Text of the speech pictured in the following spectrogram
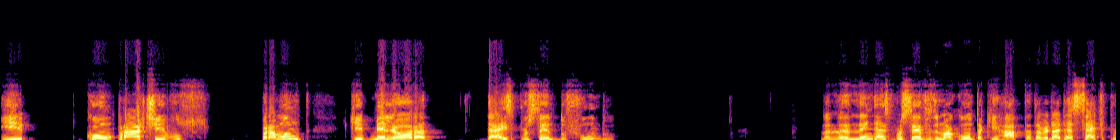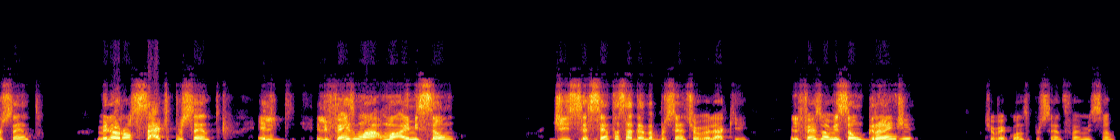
e compra ativos para que melhora 10% do fundo. É nem 10%, fazendo uma conta aqui rápida, na verdade é 7%. Melhorou 7%. Ele, ele fez uma, uma emissão de 60% a 70%, deixa eu olhar aqui. Ele fez uma emissão grande. Deixa eu ver quantos por cento foi a emissão.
